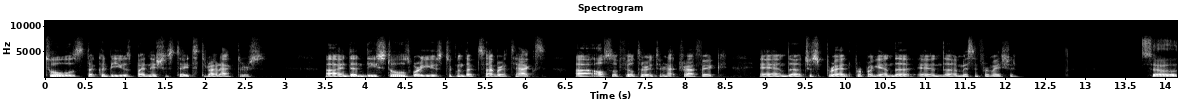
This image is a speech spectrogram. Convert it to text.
tools that could be used by nation state threat actors. Uh, and then these tools were used to conduct cyber attacks uh, also filter internet traffic, and uh, to spread propaganda and uh, misinformation. So,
